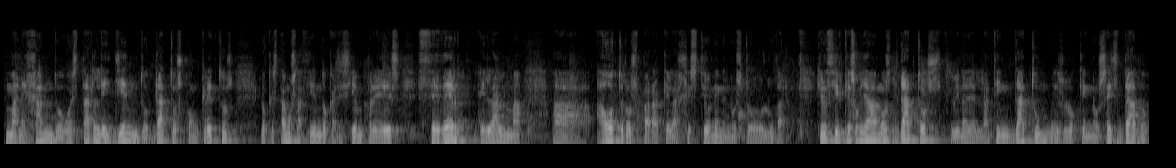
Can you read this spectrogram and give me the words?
manejando o estar leyendo datos concretos, lo que estamos haciendo casi siempre es ceder el alma a, otros para que la gestionen en nuestro lugar. Quiero decir que eso que llamamos datos, que viene del latín datum, es lo que nos es dado,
